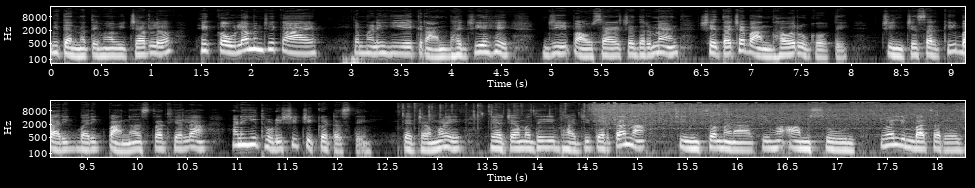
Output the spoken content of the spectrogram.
मी त्यांना तेव्हा विचारलं हे कौला म्हणजे काय? तर म्हणे ही एक रानभाजी आहे जी पावसाळ्याच्या दरम्यान शेताच्या बांधावर उगवते. चिंचेसारखी बारीक बारीक पानं असतात ह्याला आणि ही थोडीशी चिकट असते. त्याच्यामुळे ह्याच्यामध्ये ही भाजी करताना चिंच म्हणा किंवा आमसूल किंवा लिंबाचा रस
